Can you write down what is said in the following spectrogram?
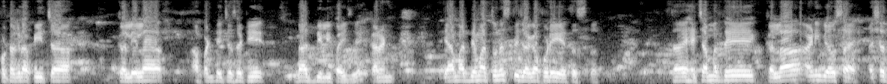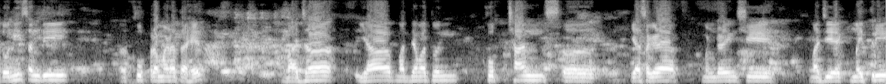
फोटोग्राफीच्या कलेला आपण त्याच्यासाठी दाद दिली पाहिजे. कारण त्या माध्यमातूनच ते जगापुढे येत असतं. तर ह्याच्यामध्ये कला आणि व्यवसाय अशा दोन्ही संधी खूप प्रमाणात आहेत. माझ्या या माध्यमातून खूप छान या सगळ्या मंडळींशी माझी एक मैत्री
